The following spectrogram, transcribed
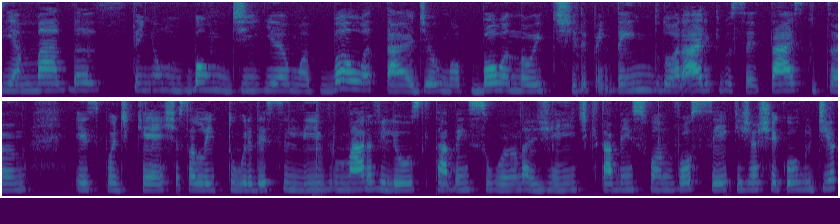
e amadas. Tenham um bom dia, uma boa tarde ou uma boa noite, dependendo do horário que você está escutando esse podcast, essa leitura desse livro maravilhoso que está abençoando a gente, que está abençoando você, que já chegou no dia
